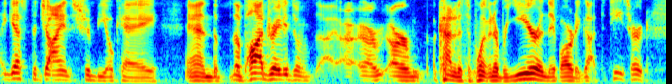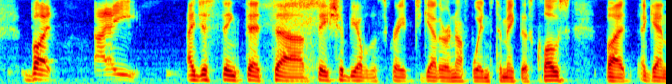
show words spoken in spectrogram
I guess the Giants should be okay, and the the Padres are are, are a kind of disappointment every year, and they've already got the Tatis hurt. But I I just think that uh, they should be able to scrape together enough wins to make this close. But again,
